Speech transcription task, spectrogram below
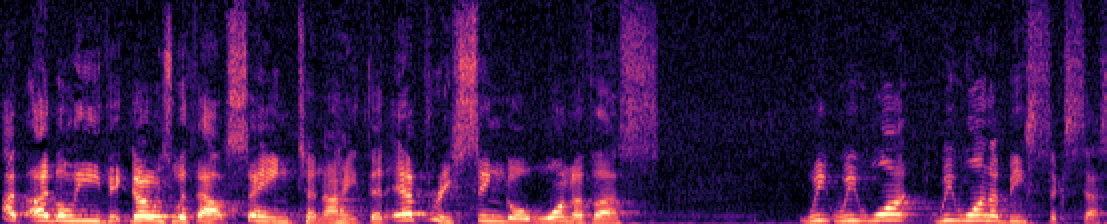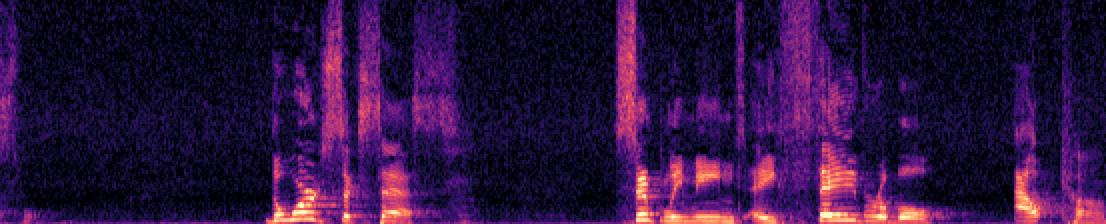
I, I believe it goes without saying tonight that every single one of us, we, we, want, we want to be successful. The word success simply means a favorable outcome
